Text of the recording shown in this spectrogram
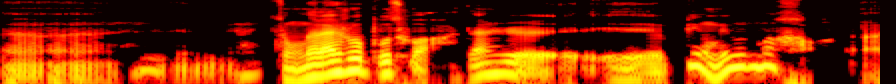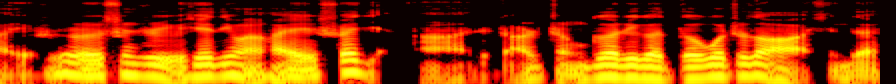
呃总的来说不错啊，但是也并没有那么好啊，有时候甚至有些地方还衰减啊，而整个这个德国制造啊，现在。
